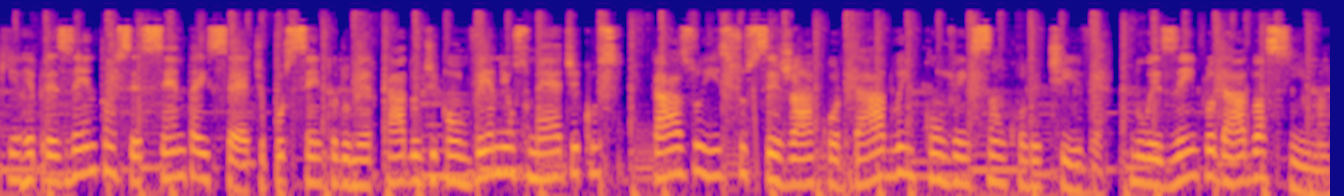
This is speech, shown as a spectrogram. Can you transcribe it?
que representam 67% do mercado de convênios médicos, caso isso seja acordado em convenção coletiva, no exemplo dado acima.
